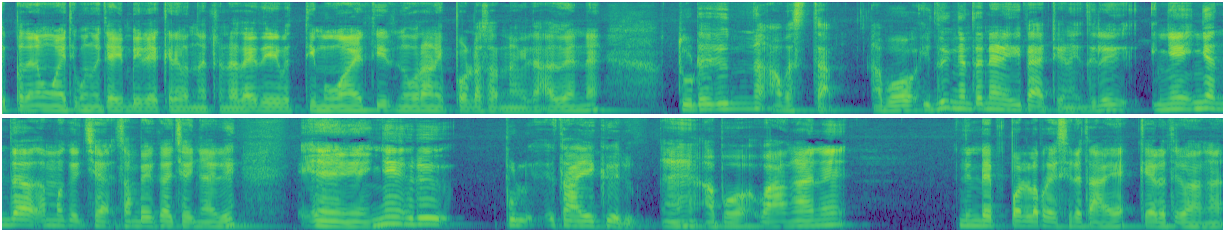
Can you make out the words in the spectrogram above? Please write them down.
ഇപ്പോൾ തന്നെ മൂവായിരത്തി മുന്നൂറ്റി അമ്പതിലേക്ക് വന്നിട്ടുണ്ട്. അതായത് എഴുപത്തി മൂവായിരത്തി ഇരുന്നൂറാണ് ഇപ്പോൾ ഉള്ള സ്വർണവില. അത് തന്നെ തുടരുന്ന അവസ്ഥ. അപ്പോൾ ഇത് ഇങ്ങനെ തന്നെയാണ് ഈ പാറ്റേൺ ഇതിൽ ഇനി ഇനി എന്താ നമുക്ക് സംഭവിക്കുക വെച്ച് കഴിഞ്ഞാൽ ഇനി ഒരു പുൾ താഴേക്ക് വരും. അപ്പോൾ വാങ്ങാൻ ഇതിന്റെ ഇപ്പോൾ ഉള്ള പ്രൈസിന്റെ താഴെ കേരളത്തിൽ വാങ്ങാൻ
